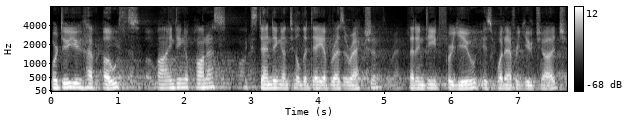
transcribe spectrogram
Or do you have oaths binding upon us, extending until the day of resurrection, that indeed for you is whatever you judge?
